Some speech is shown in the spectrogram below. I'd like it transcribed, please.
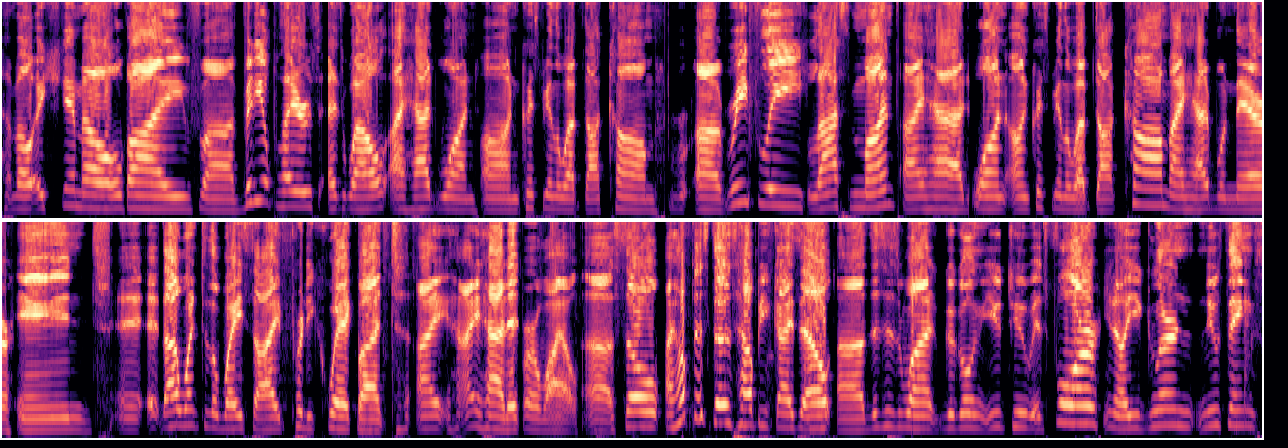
about HTML5 uh, video players as well. I had one on crispyontheweb.com. Uh, briefly, last month, I had one on crispyontheweb.com. I had one there, and it, that went to the wayside pretty quick, but I, I had it for a while. Uh, so I hope this does help you guys out. Uh, this is what Google and YouTube is for. You know, you learn new things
